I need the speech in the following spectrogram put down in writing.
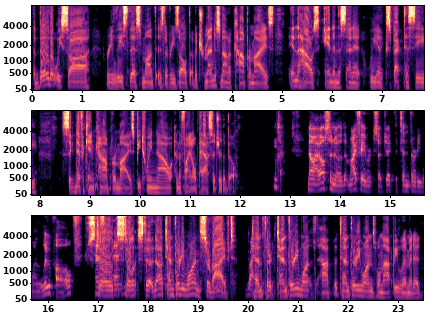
The bill that we saw released this month is the result of a tremendous amount of compromise in the House and in the Senate. We expect to see significant compromise between now and the final passage of the bill. Okay. Now, I also know that my favorite subject, the 1031 loophole, still, been... still, still, no, 1031 survived. Right. 10, 1031, uh, 1031s will not be limited.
